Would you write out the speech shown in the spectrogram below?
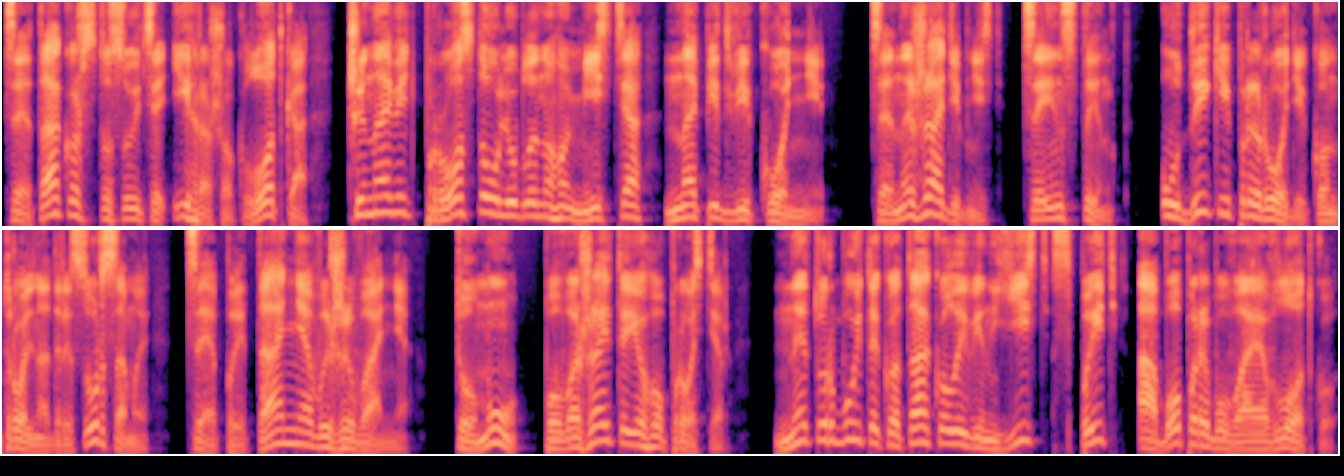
Це також стосується іграшок, лодка чи навіть просто улюбленого місця на підвіконні. Це не жадібність, це інстинкт. У дикій природі контроль над ресурсами це питання виживання. Тому поважайте його простір. Не турбуйте кота, коли він їсть, спить або перебуває в лодку.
